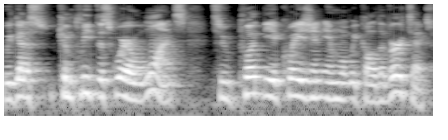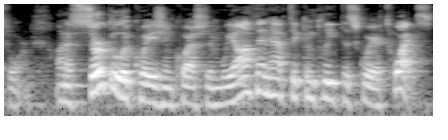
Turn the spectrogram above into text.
we've got to complete the square once to put the equation in what we call the vertex form. On a circle equation question, we often have to complete the square twice.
